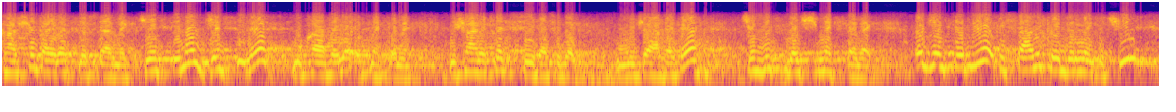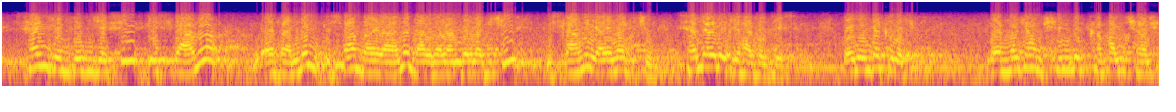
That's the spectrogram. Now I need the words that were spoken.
karşı gayret göstermek, cehdine cehd ile mukabele etmek demek. Müşareket sigasıdır. Mücahede, cehitleşmek demek. O cehdediyor İslam'ı söndürmek için, sen cehdedeceksin İslam'ı, efendim İslam bayrağını dalgalandırmak için, İslam'ı yaymak için. Sen de öyle cihad edeceksin. Elinde kılıç. Ya hocam şimdi kapalı çarşı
